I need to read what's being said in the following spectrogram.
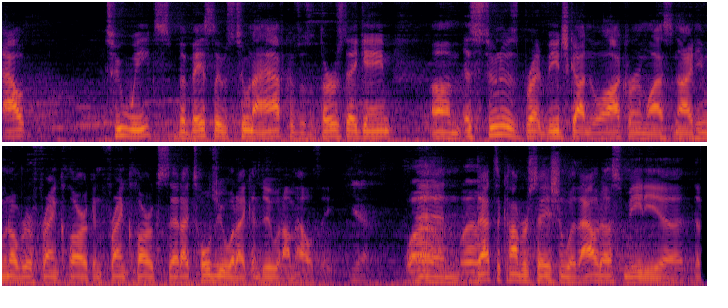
out two weeks, but basically it was two and a half because it was a Thursday game. Um, as soon as Brett Veach got into the locker room last night, he went over to Frank Clark, and Frank Clark said, "I told you what I can do when I'm healthy." Yeah. Wow. and wow. that's a conversation without us media that's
